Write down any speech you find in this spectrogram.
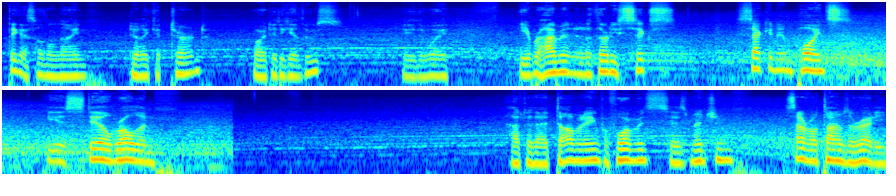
I think I saw the line. Did I get turned? Or did he get loose? Either way. Ibrahim in a 36. Second in points. He is still rolling. After that dominating performance, as mentioned several times already,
